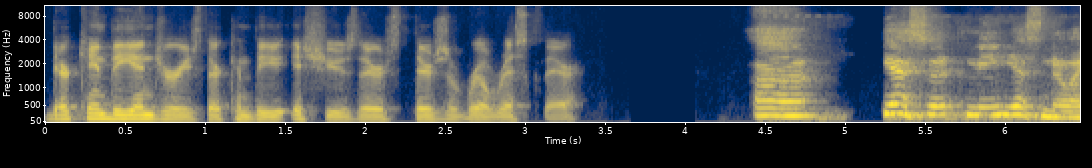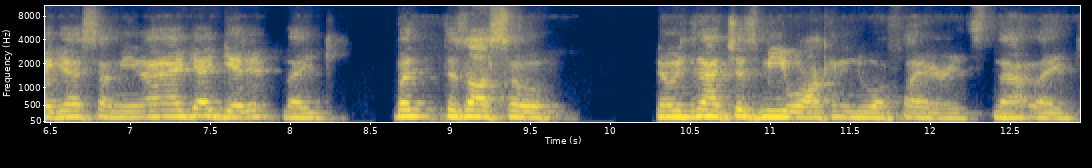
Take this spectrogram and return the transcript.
there can be injuries, there can be issues. There's there's a real risk there. Uh, yes, I mean yes, no. I guess I mean I, I get it. Like, but there's also you know, it's not just me walking into a fire. It's not like,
